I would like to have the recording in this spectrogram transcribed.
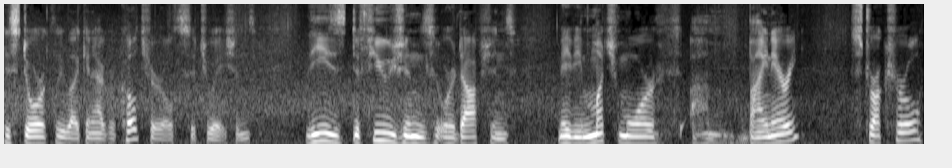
historically like in agricultural situations, these diffusions or adoptions may be much more um, binary, structural,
